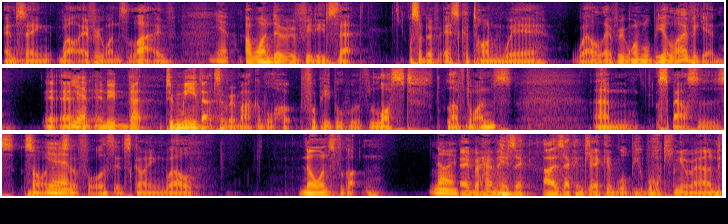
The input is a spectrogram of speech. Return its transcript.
and saying, well, everyone's alive. Yep. I wonder if it is that sort of eschaton where, well, everyone will be alive again. And, Yeah. and, and it, that to me, that's a remarkable hope for people who have lost loved ones, um, spouses, so on Yeah. and so forth. It's going well. No one's forgotten. No. Abraham, Isaac, Isaac, and Jacob will be walking around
